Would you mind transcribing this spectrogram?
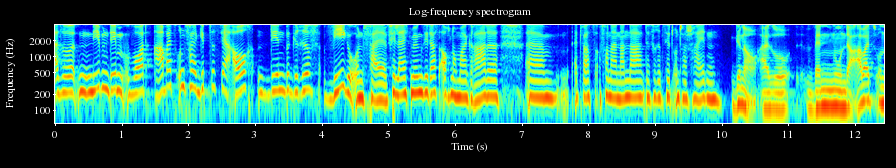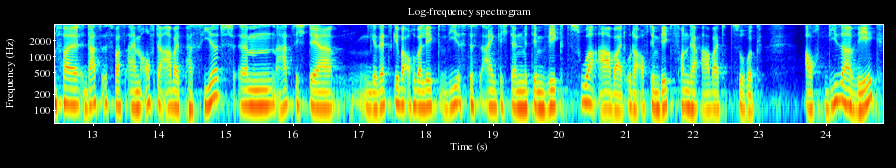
also neben dem Wort Arbeitsunfall gibt es ja auch den Begriff Wegeunfall. Vielleicht mögen Sie das auch noch mal gerade ähm, etwas voneinander differenziert unterscheiden. Genau, also wenn nun der Arbeitsunfall das ist, was einem auf der Arbeit passiert, ähm, hat sich der Gesetzgeber auch überlegt, wie ist es eigentlich denn mit dem Weg zur Arbeit oder auf dem Weg von der Arbeit zurück? Auch dieser Weg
